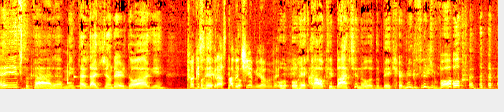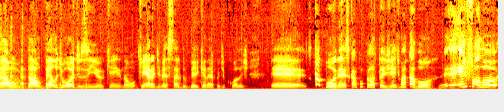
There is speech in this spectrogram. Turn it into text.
É isso, cara. Mentalidade de underdog. Pior que esse re- desgraçado o- tinha mesmo, velho. O, o recalque bate no do Baker Mayfield de volta. Dá um, dá um belo de um ódiozinho quem, não, quem era adversário do Baker na época de college. É, escapou, né? Escapou pela tangente, mas tá bom. É, Ele falou,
